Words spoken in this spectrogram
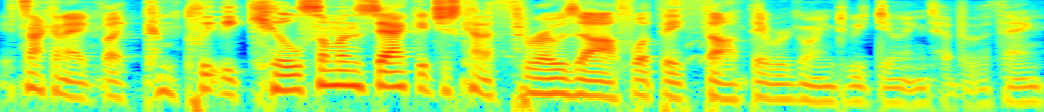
it's not gonna like completely kill someone's deck. It just kind of throws off what they thought they were going to be doing, type of a thing.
